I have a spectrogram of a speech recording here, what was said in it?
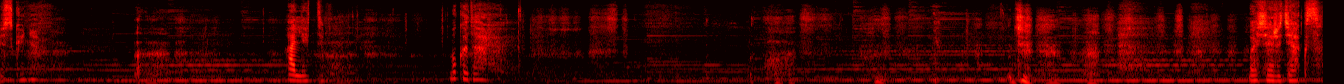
Üzgünüm. Hallettim. Bu kadar. Başaracaksın.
